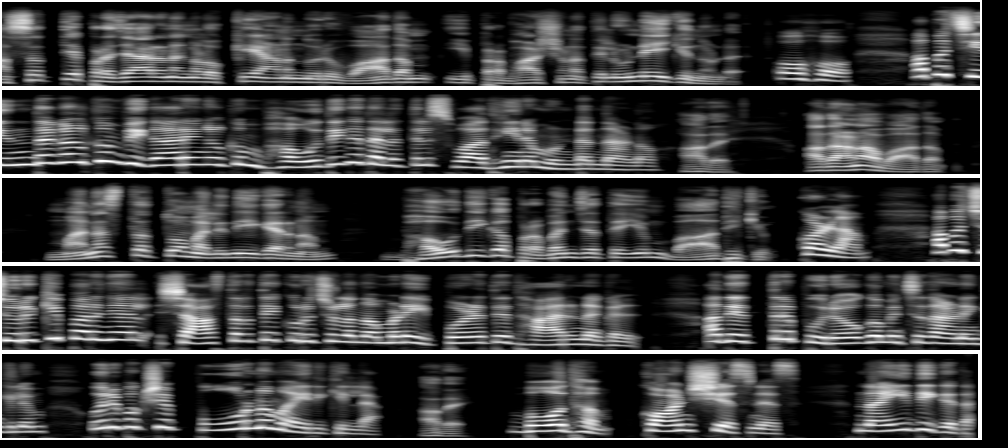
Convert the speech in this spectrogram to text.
അസത്യപ്രചാരണങ്ങളൊക്കെയാണെന്നൊരു വാദം ഈ പ്രഭാഷണത്തിൽ ഉന്നയിക്കുന്നുണ്ട്. ഓഹോ അപ്പൊ ചിന്തകൾക്കും വികാരങ്ങൾക്കും ഭൗതിക തലത്തിൽ സ്വാധീനമുണ്ടെന്നാണോ? അതെ അതാണ് ആ വാദം. മനസ്തത്വ മലിനീകരണം ഭൗതിക പ്രപഞ്ചത്തെയും ബാധിക്കും. കൊള്ളാം. അപ്പൊ ചുരുക്കി പറഞ്ഞാൽ ശാസ്ത്രത്തെക്കുറിച്ചുള്ള നമ്മുടെ ഇപ്പോഴത്തെ ധാരണകൾ അതെത്ര പുരോഗമിച്ചതാണെങ്കിലും ഒരുപക്ഷെ പൂർണമായിരിക്കില്ല. അതെ. ബോധം കോൺഷ്യസ്നസ് നൈതികത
